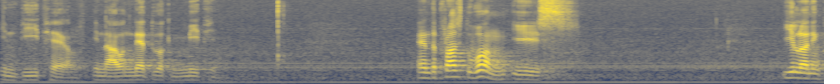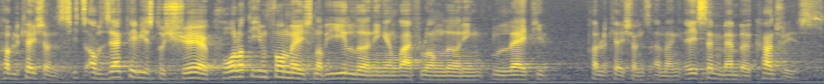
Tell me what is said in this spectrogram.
in detail in our network meeting. And the project one is e-learning publications. Its objective is to share quality information of e-learning and lifelong learning related publications among ASEM member countries.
